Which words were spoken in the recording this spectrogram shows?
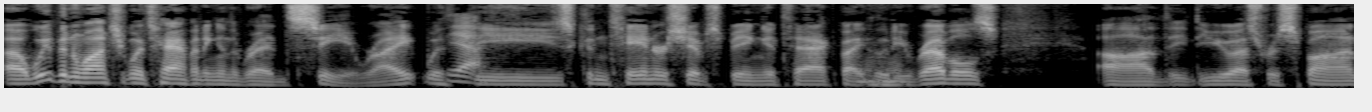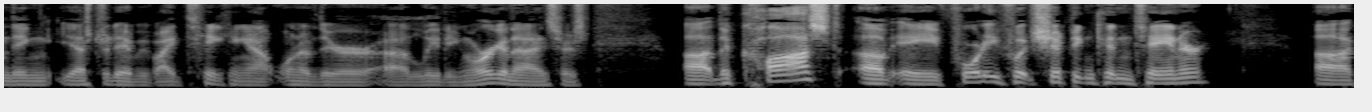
uh, we've been watching what's happening in the Red Sea, right? With yes. these container ships being attacked by mm-hmm. Houthi rebels, uh, the, the, U.S. responding yesterday by taking out one of their uh, leading organizers. Uh, the cost of a 40 foot shipping container uh,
